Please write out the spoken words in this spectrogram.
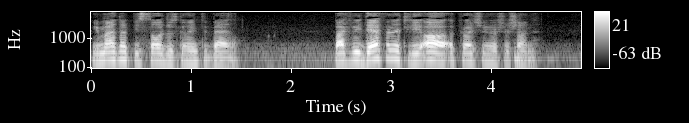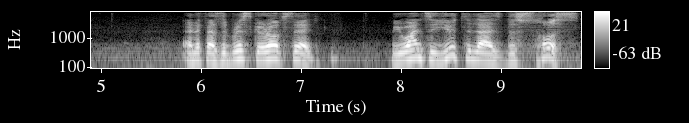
we might not be soldiers going to battle. But we definitely are approaching Rosh Hashanah. And if, as the Brisker Rav said, we want to utilize the schus,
